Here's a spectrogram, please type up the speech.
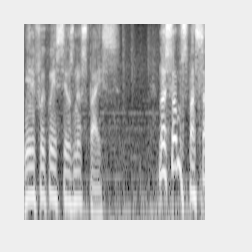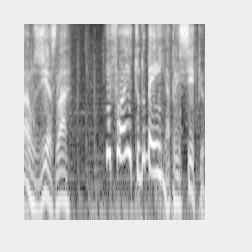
ele foi conhecer os meus pais. Nós fomos passar uns dias lá e foi tudo bem, a princípio.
